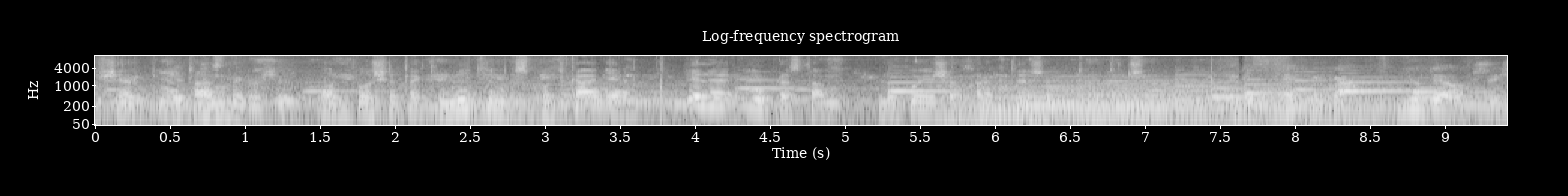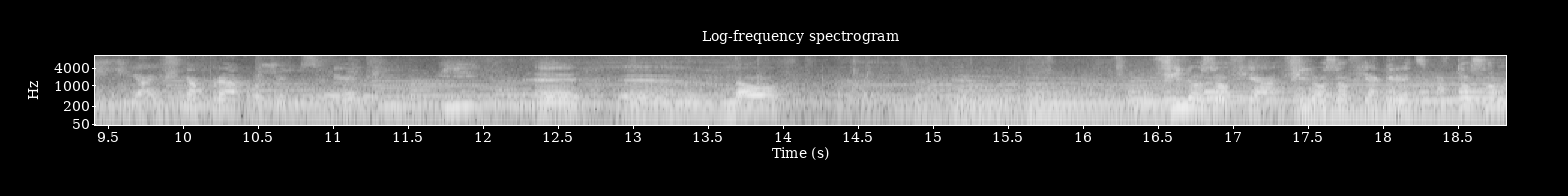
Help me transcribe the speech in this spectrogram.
w sierpniu. Tam 15 sierpnia. odbył się taki meeting, spotkanie. Wiele imprez tam lokuje się o charakterze patriotycznym. Judeo-chrześcijańska, prawo rzymskie i e, e, no, filozofia, filozofia grecka. To są,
